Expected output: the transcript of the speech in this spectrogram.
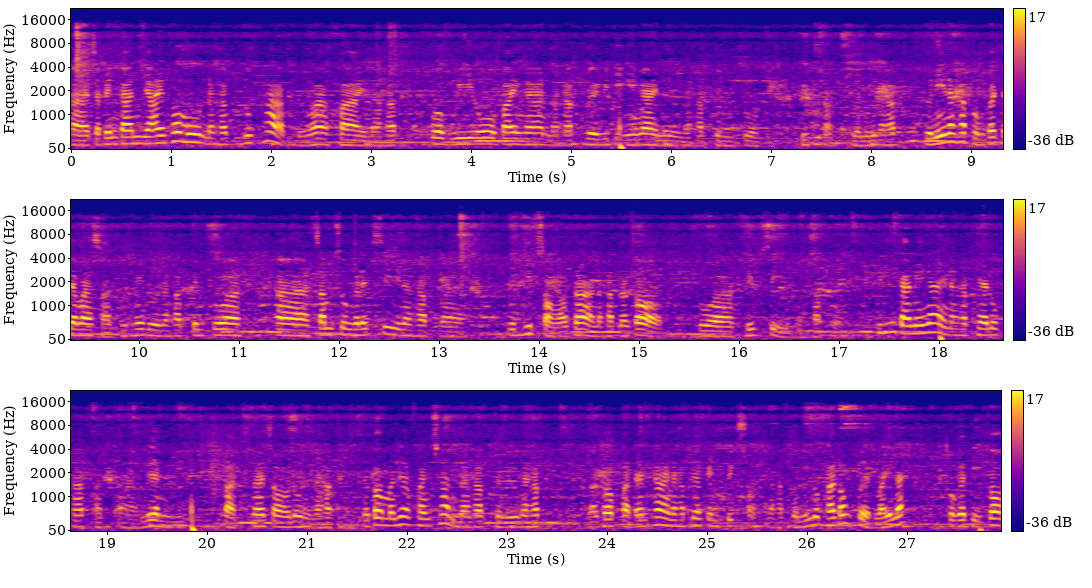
อาจะเป็นการย้ายข้อมูลนะครับรูปภาพหรือว่าไฟล์นะครับ พวกวีโอไฟล์งานนะครับโดยวิธีง่าย ๆเลยนะครับ เป็นตัว Quick Shop ตัวนี้นะครับ ตัวนี้นะครับผมก็จะมาสาธิตให้ดูนะครับ เป็นตัวซัมซุงกาแล็กซี่นะครับอ่า F22 Ultra นะครับแล้วก็ ตัวคลิป4นะครับผมวิธีการง่ายๆนะครับแค่ลูกค้าปัดเลื่อนปัดหน้าจอลงนะครับ แล้วก็มาเลือกฟังก์ชันนะครับตัวนี้นะครับ แล้วก็ปัดด้านข้างนะครับเลือกเป็น Quick Shot นะครับตัวนี้ลูกค้าต้องเปิดไว้นะปกติก็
